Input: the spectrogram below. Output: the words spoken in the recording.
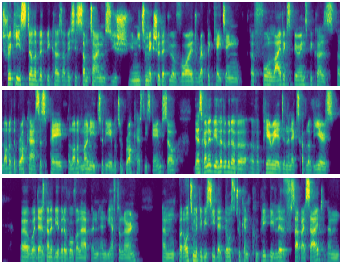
tricky still a bit because obviously sometimes you sh- you need to make sure that you avoid replicating a full live experience because a lot of the broadcasters pay a lot of money to be able to broadcast these games. So there's going to be a little bit of a, of a period in the next couple of years uh, where there's going to be a bit of overlap and, and we have to learn. Um, but ultimately, we see that those two can completely live side by side. And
